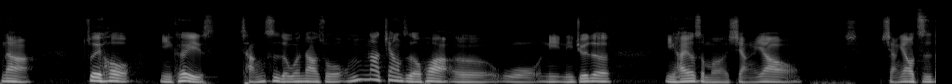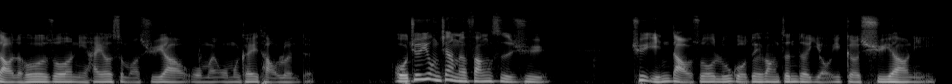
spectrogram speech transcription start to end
那最后你可以。尝试的问他说：“嗯，那这样子的话，呃，我你你觉得你还有什么想要想要知道的，或者说你还有什么需要我们我们可以讨论的？我就用这样的方式去去引导说，如果对方真的有一个需要你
